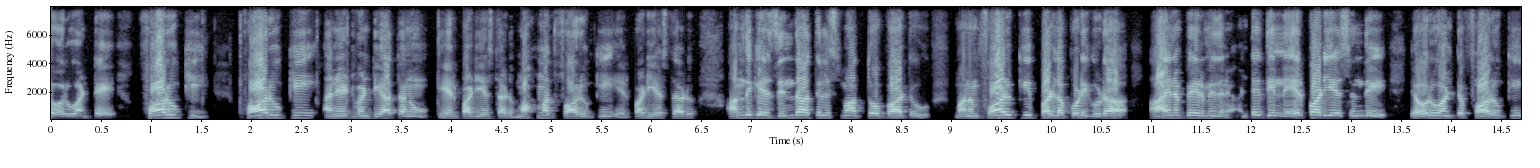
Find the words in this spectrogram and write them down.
ఎవరు అంటే ఫారూఖీ ఫారూఖీ అనేటువంటి అతను ఏర్పాటు చేస్తాడు. మహమ్మద్ ఫారూఖీ ఏర్పాటు చేస్తాడు. అందుకే జిందా తిలిస్మాత్తో పాటు మనం ఫారూఖీ పళ్ళ పొడి కూడా ఆయన పేరు మీదనే. అంటే దీన్ని ఏర్పాటు చేసింది ఎవరు అంటే ఫారూఖీ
